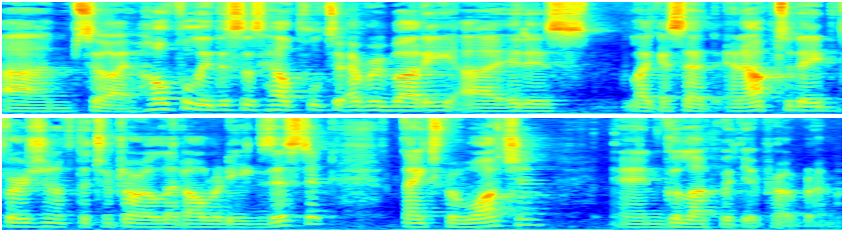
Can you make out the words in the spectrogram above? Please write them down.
Um, so I, hopefully this is helpful to everybody. Uh, it is, like I said, an up-to-date version of the tutorial that already existed. Thanks for watching and good luck with your programming.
